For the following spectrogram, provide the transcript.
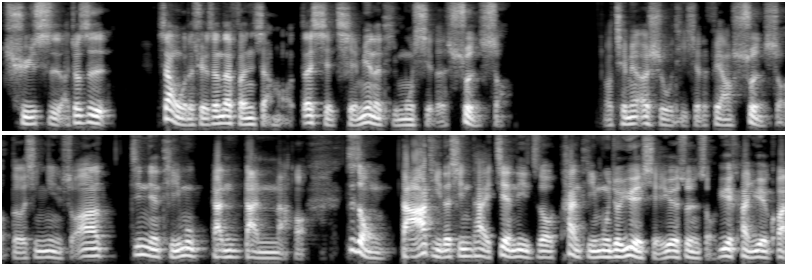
趋势啊，就是。像我的学生在分享哦，在写前面的题目写的顺手，哦，前面二十五题写的非常顺手，得心应手啊。今年题目干单呐，哈，这种答题的心态建立之后，看题目就越写越顺手，越看越快，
